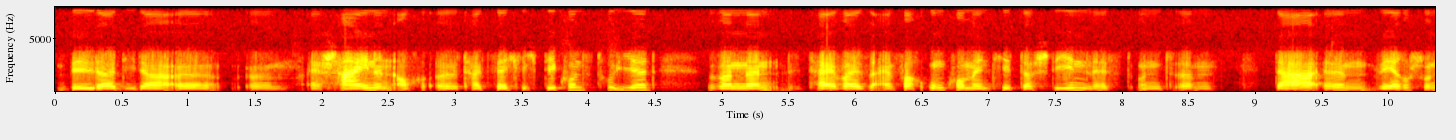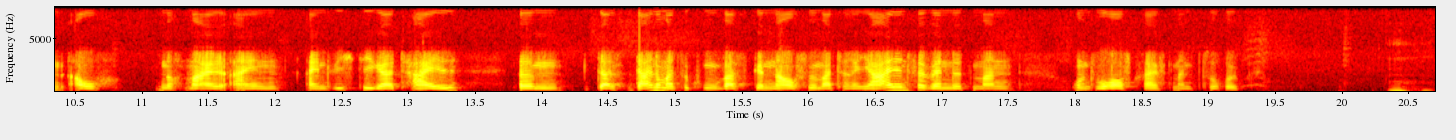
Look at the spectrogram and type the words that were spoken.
Bilder, die da äh, äh, erscheinen, auch äh, tatsächlich dekonstruiert, sondern sie teilweise einfach unkommentiert da stehen lässt. Und ähm, da ähm, wäre schon auch nochmal ein, ein wichtiger Teil, ähm, das, da nochmal zu gucken, was genau für Materialien verwendet man und worauf greift man zurück. Mhm.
